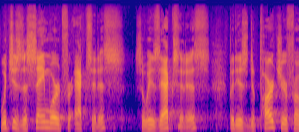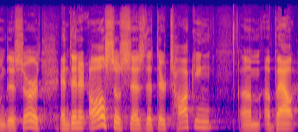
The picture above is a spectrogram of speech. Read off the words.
which is the same word for Exodus, so his Exodus, but his departure from this earth. And then it also says that they're talking um, about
